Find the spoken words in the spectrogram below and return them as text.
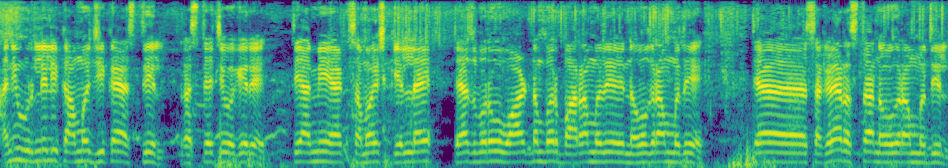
आणि उरलेली कामं जी काय असतील रस्त्याची वगैरे ते आम्ही यात समावेश केलेला आहे. त्याचबरोबर वार्ड नंबर बारामध्ये नवग्राममध्ये त्या सगळ्या रस्ता नवग्राममधील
